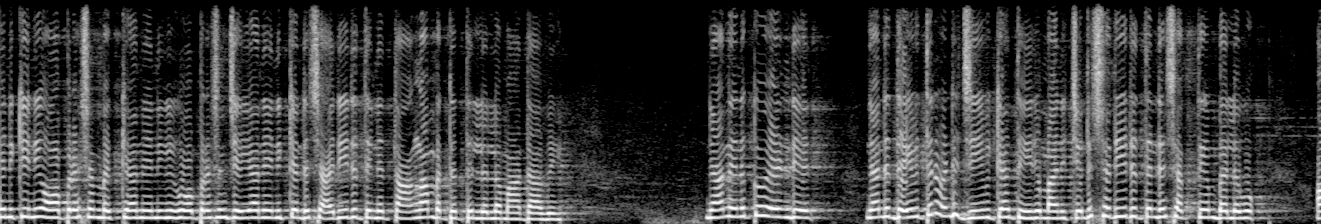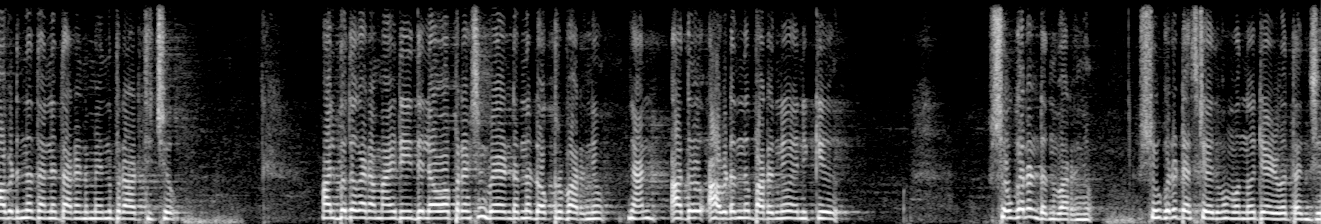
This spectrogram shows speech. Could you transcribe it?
എനിക്കിനി ഓപ്പറേഷൻ വെക്കാൻ എനിക്ക് ഓപ്പറേഷൻ ചെയ്യാൻ എനിക്ക് എന്റെ ശരീരത്തിന് താങ്ങാൻ പറ്റത്തില്ലല്ലോ മാതാവേ. ഞാൻ നിനക്ക് വേണ്ടി ഞാൻ എന്റെ ദൈവത്തിന് വേണ്ടി ജീവിക്കാൻ തീരുമാനിച്ചു. എന്റെ ശരീരത്തിന്റെ ശക്തിയും ബലവും അവിടുന്ന് തന്നെ തരണമെന്ന് പ്രാർത്ഥിച്ചു. അത്ഭുതകരമായ രീതിയിൽ ഓപ്പറേഷൻ വേണ്ടെന്ന് ഡോക്ടർ പറഞ്ഞു. ഞാൻ അത് അവിടുന്ന് പറഞ്ഞു. എനിക്ക് ഷുഗർ ഉണ്ടെന്ന് പറഞ്ഞു. ഷുഗർ ടെസ്റ്റ് ചെയ്തപ്പോൾ മുന്നൂറ്റി എഴുപത്തഞ്ച്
